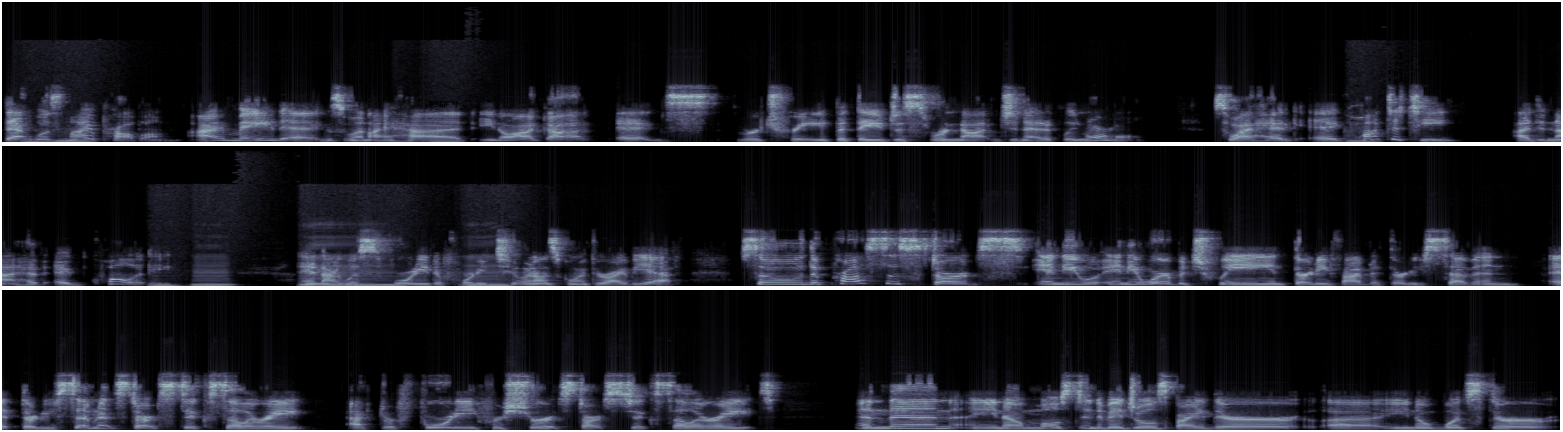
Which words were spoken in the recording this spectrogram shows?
That was Mhm. my problem. I made eggs when I had, you know, I got eggs retrieved, but they just were not genetically normal. So I had egg Mm. quantity. I did not have egg quality. Mhm. And I was Mm, 40 to 42 when I was going through IVF. So the process starts any, anywhere between 35 to 37. At 37, it starts to accelerate. After 40, for sure, it starts to accelerate. And then, you know, most individuals by their, uh, you know, once they're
